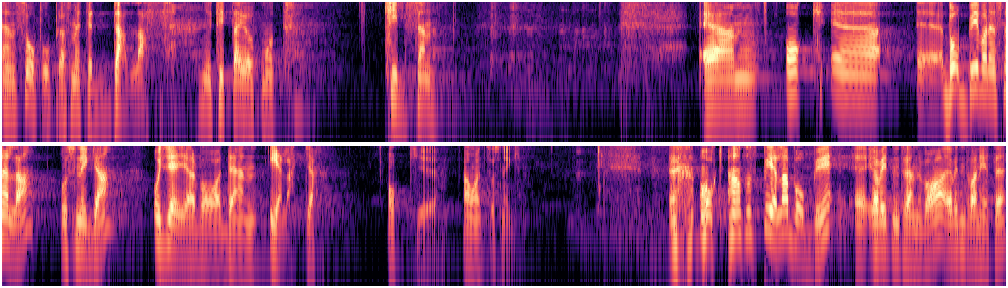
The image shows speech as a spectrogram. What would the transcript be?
en såpopera som hette Dallas. Nu tittar jag upp mot kidsen. Ehm, och, eh, eh Bobby var den snälla och snygga och JR var den elaka. Och eh, han var inte så snygg. Eh, och han som spelar Bobby, eh, jag vet inte vem det var, jag vet inte vad han heter,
